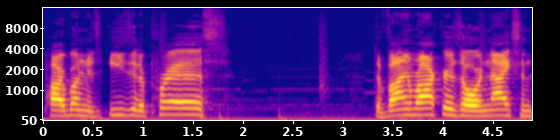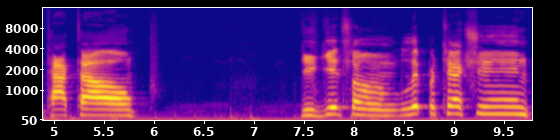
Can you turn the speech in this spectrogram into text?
Power button is easy to press. The volume rockers are nice and tactile. Do you get some lip protection?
